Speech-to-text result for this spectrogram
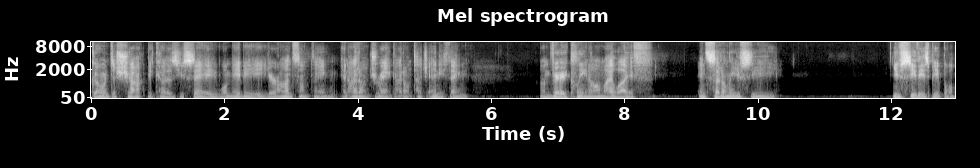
go into shock because you say, well, maybe you're on something. And I don't drink, I don't touch anything. I'm very clean all my life. And suddenly you see, you see these people.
